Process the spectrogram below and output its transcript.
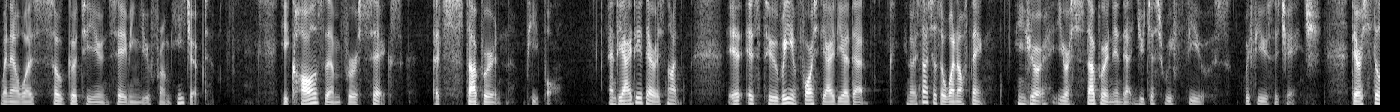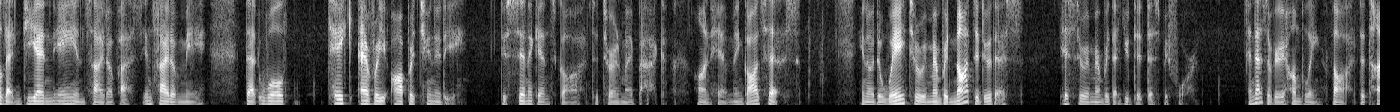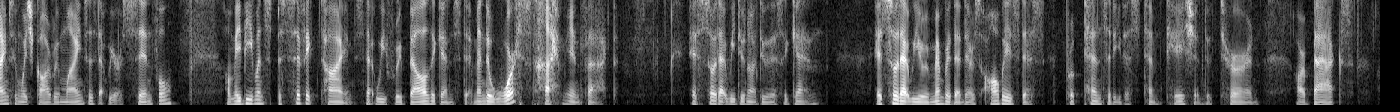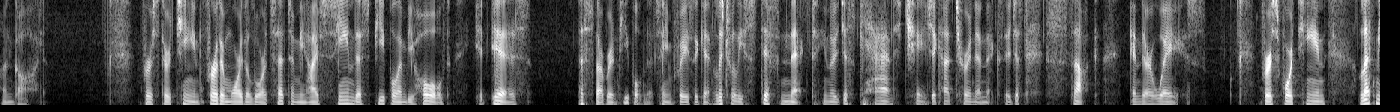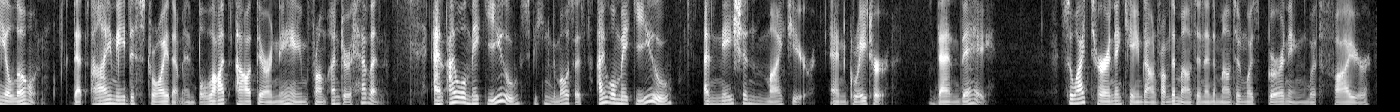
when I was so good to you in saving you from Egypt? he calls them, verse 6, a stubborn people. And the idea there is not, it, it's to reinforce the idea that, you know, it's not just a one off thing. You're, you're stubborn in that you just refuse, refuse to change. There's still that DNA inside of us, inside of me, that will take every opportunity to sin against God, to turn my back on Him. And God says, you know, the way to remember not to do this is to remember that you did this before. And that's a very humbling thought. The times in which God reminds us that we are sinful, or maybe even specific times that we've rebelled against Him. And the worst time, in fact, is so that we do not do this again. It's so that we remember that there's always this propensity, this temptation to turn our backs on God. Verse 13 Furthermore, the Lord said to me, I've seen this people, and behold, it is a stubborn people. That same phrase again, literally stiff necked. You know, they just can't change. They can't turn their necks. They're just stuck in their ways. Verse 14 Let me alone, that I may destroy them and blot out their name from under heaven. And I will make you, speaking to Moses, I will make you a nation mightier and greater than they. So I turned and came down from the mountain, and the mountain was burning with fire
